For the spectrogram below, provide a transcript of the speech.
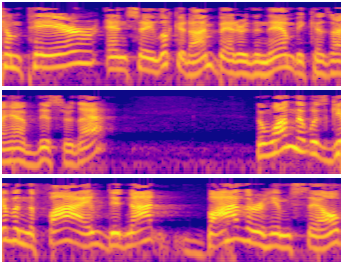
compare and say, look at, I'm better than them because I have this or that. The one that was given the five did not bother himself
